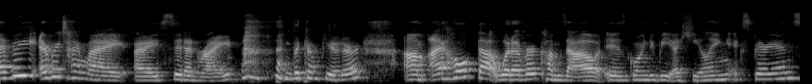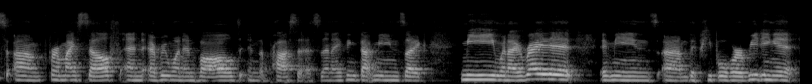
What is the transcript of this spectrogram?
every every time I I sit and write at the computer, um, I hope that whatever comes out is going to be a healing experience um, for myself and everyone involved in the process. And I think that means like me when I write it, it means um, the people who are reading it,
